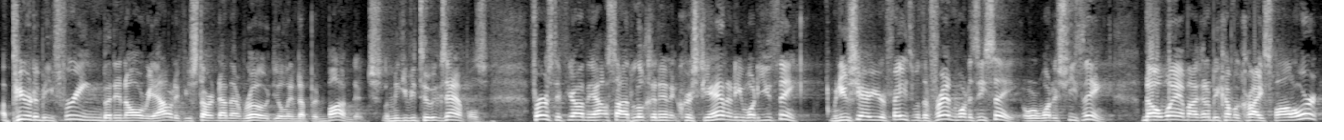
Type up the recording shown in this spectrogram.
appear to be freeing, but in all reality, if you start down that road, you'll end up in bondage. Let me give you two examples. First, if you're on the outside looking in at Christianity, what do you think? When you share your faith with a friend, what does he say? Or what does she think? No way am I going to become a Christ follower.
